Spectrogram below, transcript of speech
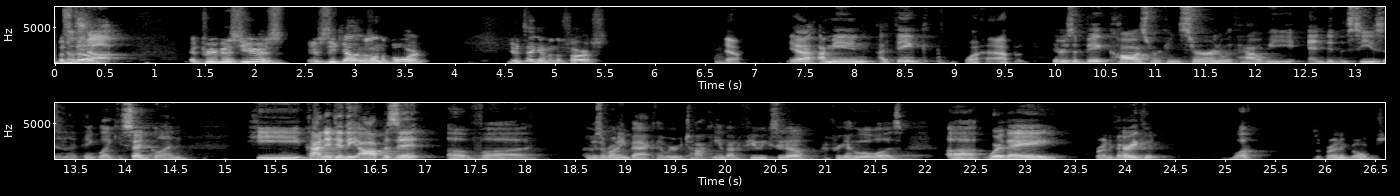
But no still, shot. in previous years, if Zeke Elliott was on the board, you're taking him in the first. Yeah. Yeah, I mean, I think What happened? there's a big cause for concern with how he ended the season. I think, like you said, Glenn, he kind of did the opposite of. Uh, it was a running back that we were talking about a few weeks ago. I forget who it was. Uh, where they Brandon very Gomes. good. What? Is it Brandon Gomes?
